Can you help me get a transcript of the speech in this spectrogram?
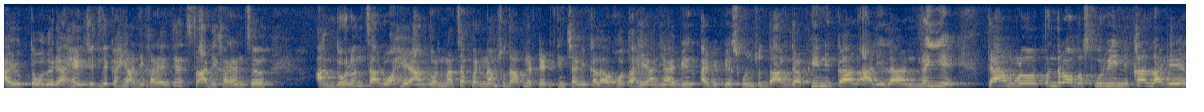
आयुक्त वगैरे आहे जिथले काही अधिकारी आहेत त्याच अधिकाऱ्यांचं आंदोलन चालू आहे. आंदोलनाचा परिणाम सुद्धा आपल्या टेट तीनच्या निकालावर होत आहे आणि I B I B P एसकडून सुद्धा अद्यापही निकाल आलेला नाही आहे त्यामुळं पंधरा ऑगस्टपूर्वी निकाल लागेल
